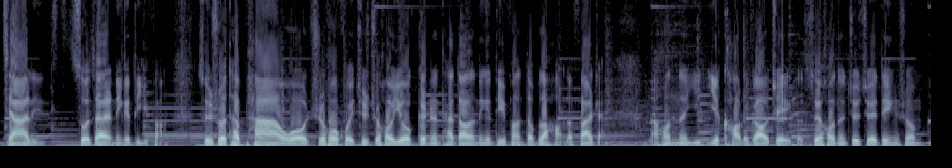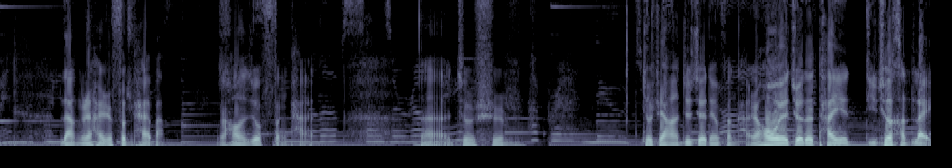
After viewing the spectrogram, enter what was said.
家里所在的那个地方，所以说他怕我之后回去之后又跟着他到了那个地方得不到好的发展，然后呢也也考虑到这个，最后呢就决定说。两个人还是分开吧，然后就分开，呃，就是就这样就决定分开。然后我也觉得他也的确很累。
